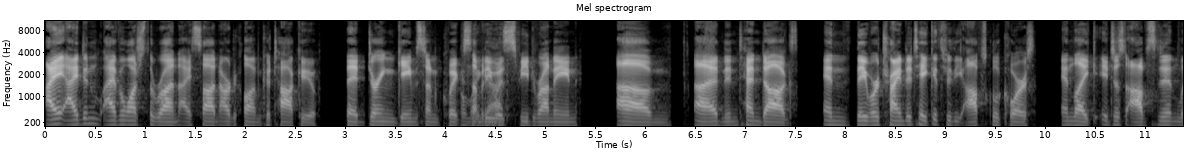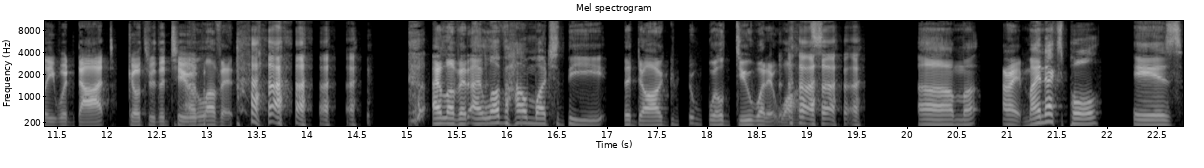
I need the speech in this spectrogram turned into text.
I I didn't I haven't watched the run. I saw an article on Kotaku that during Games Done Quick Oh somebody God. was speedrunning um uh Nintendogs and they were trying to take it through the obstacle course and like it just obstinately would not go through the tube. I love it. I love it. I love how much the the dog will do what it wants. Um, all right, my next pull is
